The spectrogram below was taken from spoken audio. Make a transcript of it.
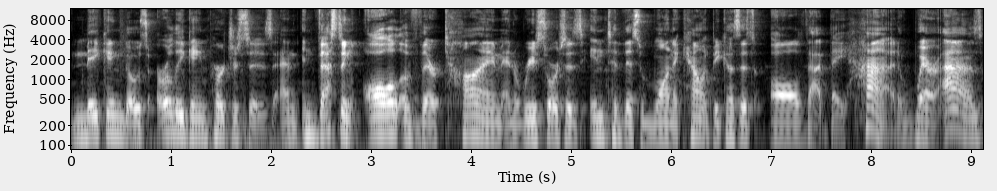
making those early game purchases and investing all of their time and resources into this one account because it's all that they had. Whereas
